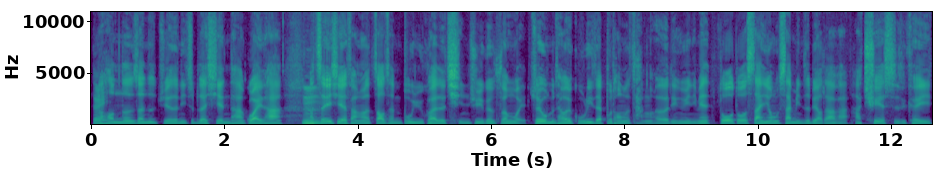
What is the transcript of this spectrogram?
对然后呢，甚至觉得你是不是在嫌他、怪他？嗯、那这一些反而造成不愉快的情绪跟氛围，所以我们才会鼓励在不同的场合领域里面多多善用三明治表达法，它确实可以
